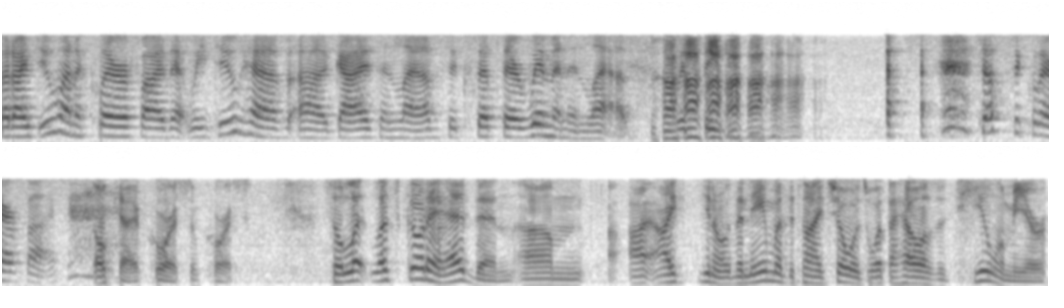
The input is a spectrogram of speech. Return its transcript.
But I do want to clarify that we do have uh, guys in labs, except they're women in labs. Just to clarify. Okay, of course, of course. So let let's go to Ed then. Um, I, I you know the name of the Tonight Show is what the hell is a telomere,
